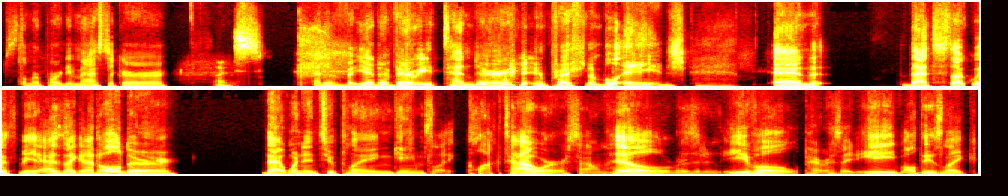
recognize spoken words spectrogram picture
Slumber Party Massacre. Nice. At a, at a very tender, impressionable age. And that stuck with me as I got older. That went into playing games like Clock Tower, Silent Hill, Resident Evil, Parasite Eve, all these like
